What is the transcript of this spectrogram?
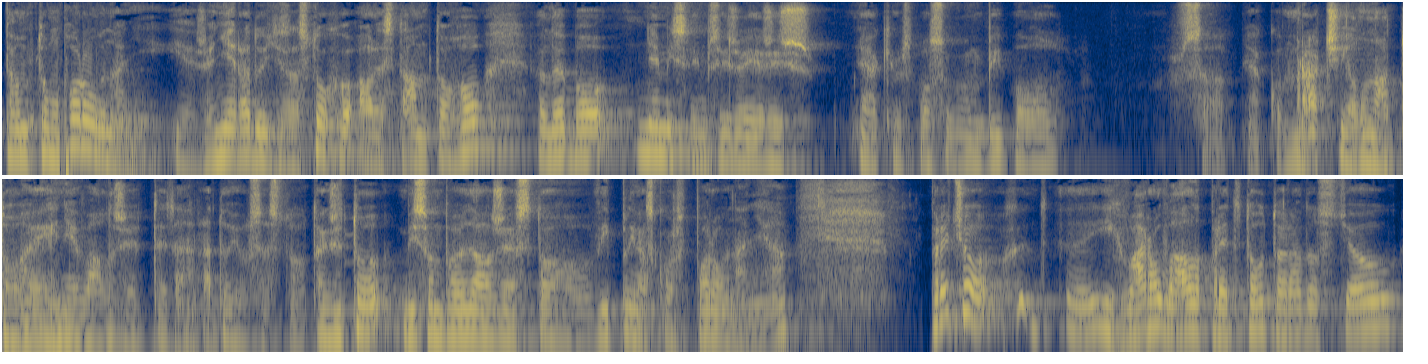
tam v tom porovnaní je, že neradujte sa z toho, ale z tamtoho, lebo nemyslím si, že Ježiš nejakým spôsobom by bol sa ako mračil na to, hej, hneval, že teda radujú sa z toho. Takže to by som povedal, že z toho vyplýva skôr z porovnania. Prečo ich varoval pred touto radosťou?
